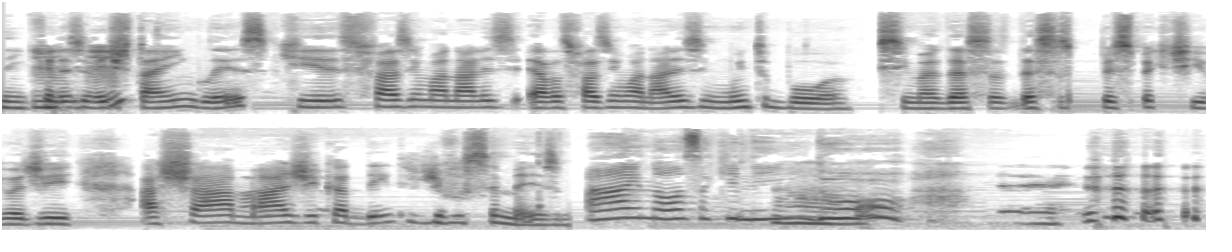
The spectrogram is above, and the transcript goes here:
infelizmente está uhum. em inglês, que eles fazem uma análise, elas fazem uma análise muito boa em cima dessa, dessa perspectiva de achar a mágica dentro de você mesmo. Ai, nossa, que lindo! Ah. É.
